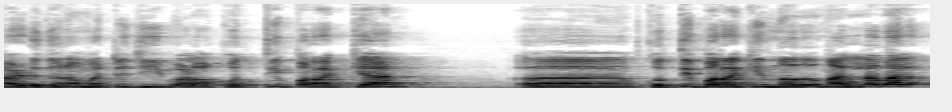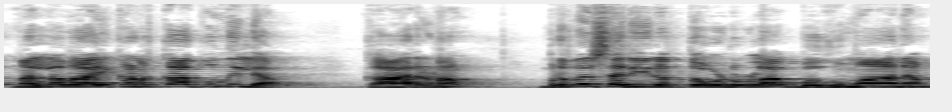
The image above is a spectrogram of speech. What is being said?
കഴുകനോ മറ്റു ജീവികളോ കൊത്തിപ്പറയ്ക്കാൻ കൊത്തിപ്പറയ്ക്കുന്നത് നല്ലത നല്ലതായി കണക്കാക്കുന്നില്ല. കാരണം മൃതശരീരത്തോടുള്ള ബഹുമാനം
